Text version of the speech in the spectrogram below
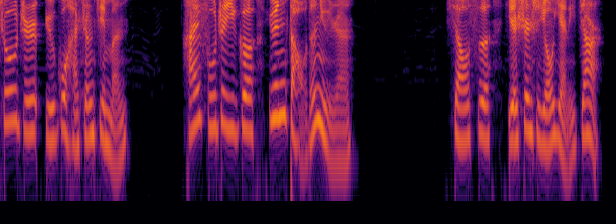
周芷与顾寒生进门，还扶着一个晕倒的女人。小四也甚是有眼力劲儿，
